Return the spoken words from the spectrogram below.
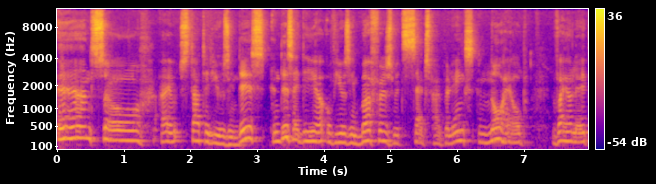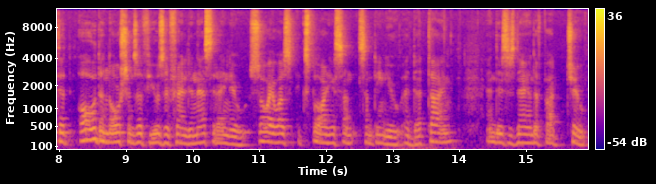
And so I started using this, and this idea of using buffers with SEXP hyperlinks and no help violated all the notions of user-friendliness that I knew. So I was exploring some, something new at that time, and this is the end of part two.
